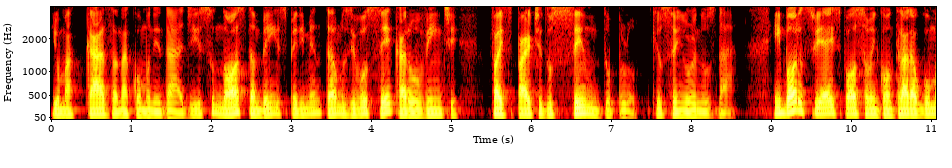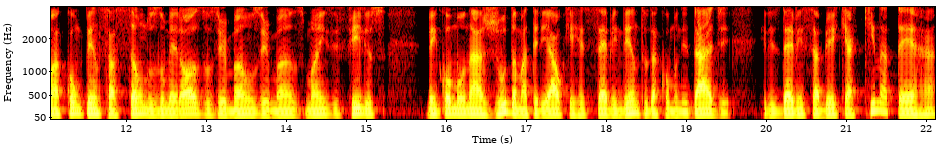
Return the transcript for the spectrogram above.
e uma casa na comunidade. Isso nós também experimentamos e você, caro ouvinte, faz parte do cêntuplo que o Senhor nos dá. Embora os fiéis possam encontrar alguma compensação nos numerosos irmãos, irmãs, mães e filhos, bem como na ajuda material que recebem dentro da comunidade, eles devem saber que aqui na terra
